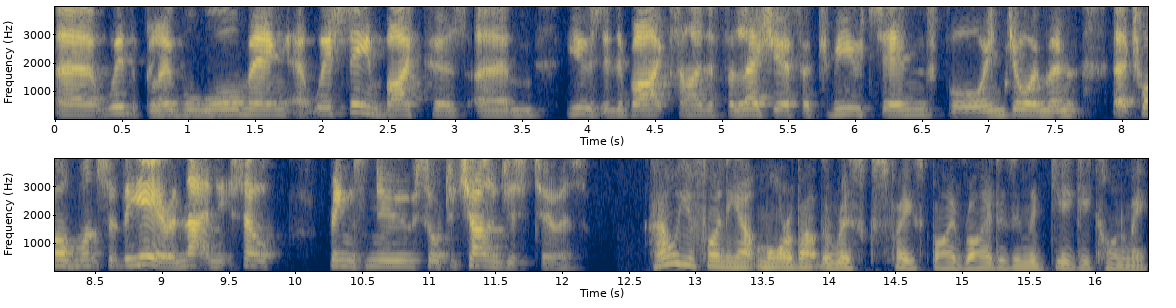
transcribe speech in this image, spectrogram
uh, with global warming. Uh, we're seeing bikers um, using the bikes either for leisure, for commuting, for enjoyment uh, 12 months of the year. And that in itself brings new sort of challenges to us. How are you finding out more about the risks faced by riders in the gig economy?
